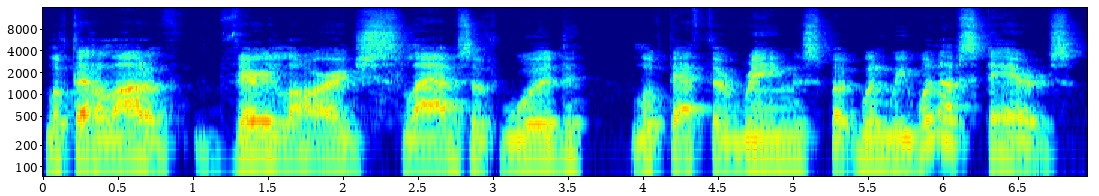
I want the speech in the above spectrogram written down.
looked at a lot of very large slabs of wood, looked at the rings. But when we went upstairs,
